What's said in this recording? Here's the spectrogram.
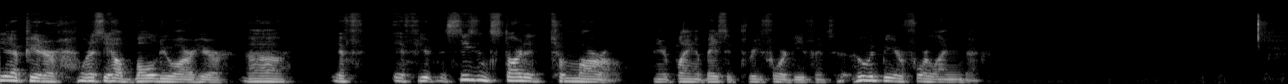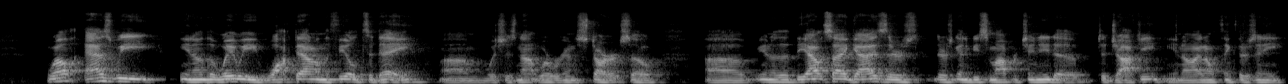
Yeah, Peter, I want to see how bold you are here. Uh, if if you, the season started tomorrow and you're playing a basic three-four defense, who would be your four linebackers? Well, as we, you know, the way we walked out on the field today, um, which is not where we're going to start. So, uh, you know, the, the outside guys, there's there's going to be some opportunity to to jockey. You know, I don't think there's any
